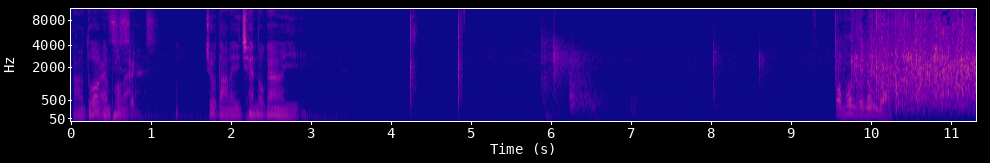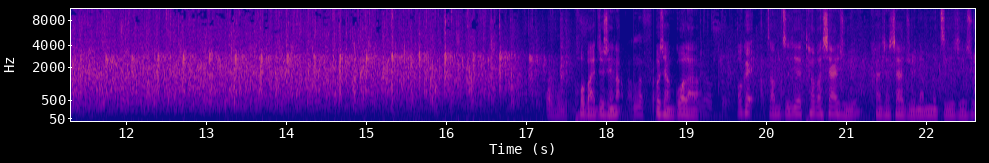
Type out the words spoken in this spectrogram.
打了多少根破百？就打了一千多杆而已。One hundred and one. 破百就行了，不想过来了。OK，咱们直接跳到下一局，看一下下一局能不能直接结束。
